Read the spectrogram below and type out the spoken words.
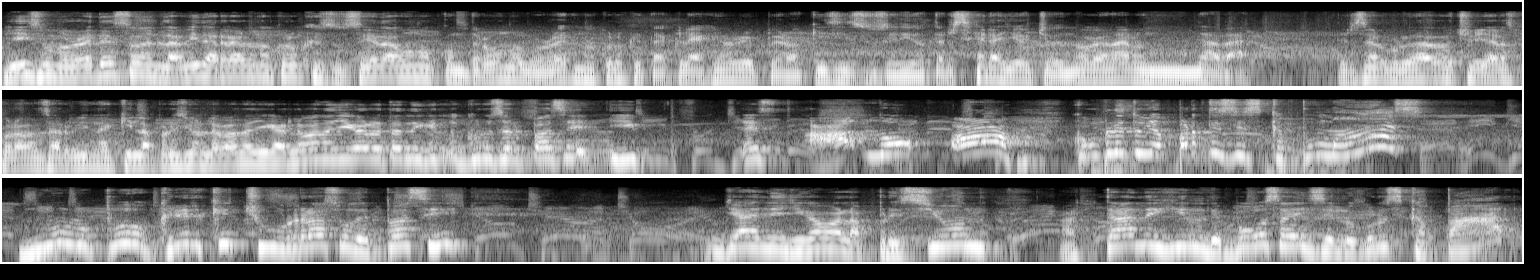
Jason Barrett, eso en la vida real no creo que suceda. Uno contra uno, Barrett no creo que taclea a Henry, pero aquí sí sucedió. Tercera y ocho, no ganaron nada. Tercera oportunidad, 8 yardas por avanzar bien aquí. La presión le van a llegar, le van a llegar a Tannehill. Cruza el pase y. Es, ¡Ah, no! ¡Ah! Completo y aparte se escapó más. No lo puedo creer, qué churrazo de pase. Ya le llegaba la presión a Tannehill de Bosa y se logró escapar.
